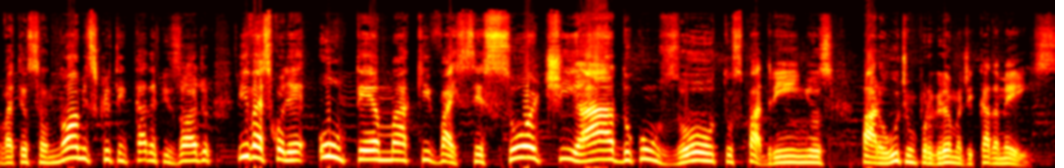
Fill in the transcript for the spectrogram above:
vai ter o seu nome escrito em cada episódio e vai escolher um tema que vai ser sorteado com os outros padrinhos para o último programa de cada mês.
